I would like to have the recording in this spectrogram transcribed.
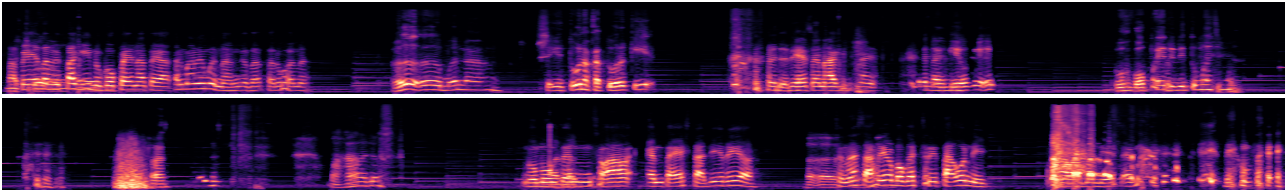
Tapi eta orang ditagi teh. nu gopena teh kan mana menang eta taruhanna. Heeh, menang. Si itu nak ke Turki, Jadi hese nagih nanya. lagi oke. Uh, gope di ditu mah Mahal aja. Ngomongkeun soal MTS tadi real. Heeh. Karena Sahril boga cerita unik pengalaman di SM di MTS.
